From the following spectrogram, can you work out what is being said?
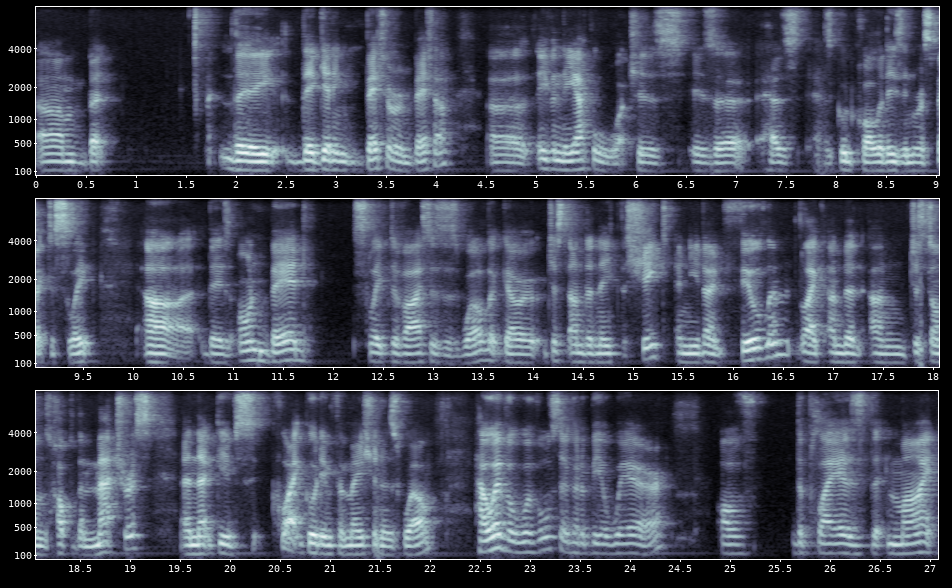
um, but the they're getting better and better. Uh, even the Apple Watch is, is a, has has good qualities in respect to sleep. Uh, there's on bed sleep devices as well that go just underneath the sheet and you don't feel them like under um, just on top of the mattress and that gives quite good information as well However, we've also got to be aware of the players that might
